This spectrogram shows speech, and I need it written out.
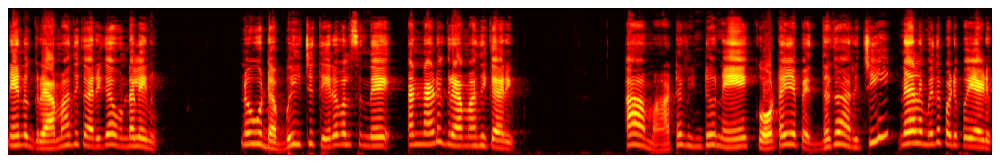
నేను గ్రామాధికారిగా ఉండలేను. నువ్వు డబ్బు ఇచ్చి తీరవలసిందే అన్నాడు గ్రామాధికారి. ఆ మాట వింటూనే కోటయ్య పెద్దగా అరిచి నేల మీద పడిపోయాడు.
